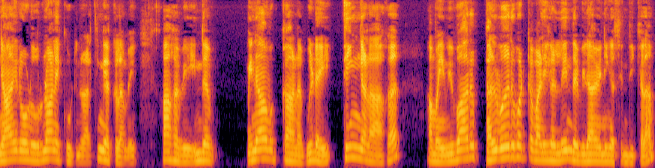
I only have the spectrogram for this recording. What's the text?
ஞாயிறோடு ஒரு நாளை கூட்டினால் திங்கட்கிழமை. ஆகவே இந்த வினாவுக்கான விடை திங்களாக அமையும். இவ்வாறு பல்வேறுபட்ட வழிகளிலே இந்த வினாவை நீங்கள் சிந்திக்கலாம்.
